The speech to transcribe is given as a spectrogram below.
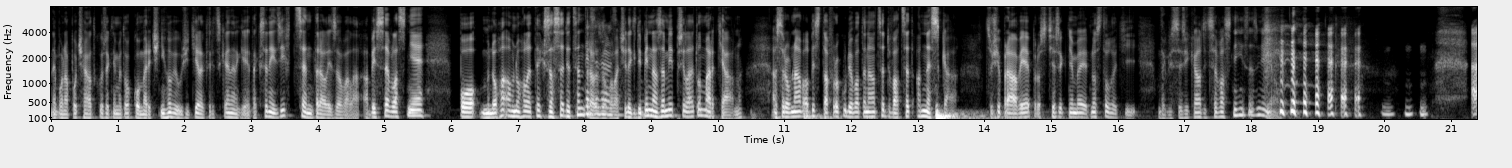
nebo na počátku, řekněme, toho komerčního využití elektrické energie, tak se nejdřív centralizovala, aby se vlastně po mnoha a mnoha letech zase decentralizovala. Decentralizovala. Čili kdyby na Zemi přilétl Marťan a srovnával by stav roku 1920 a dneska, což je právě prostě, řekněme, jedno století, tak by si říkal, teď se vlastně nic nezměnilo. A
